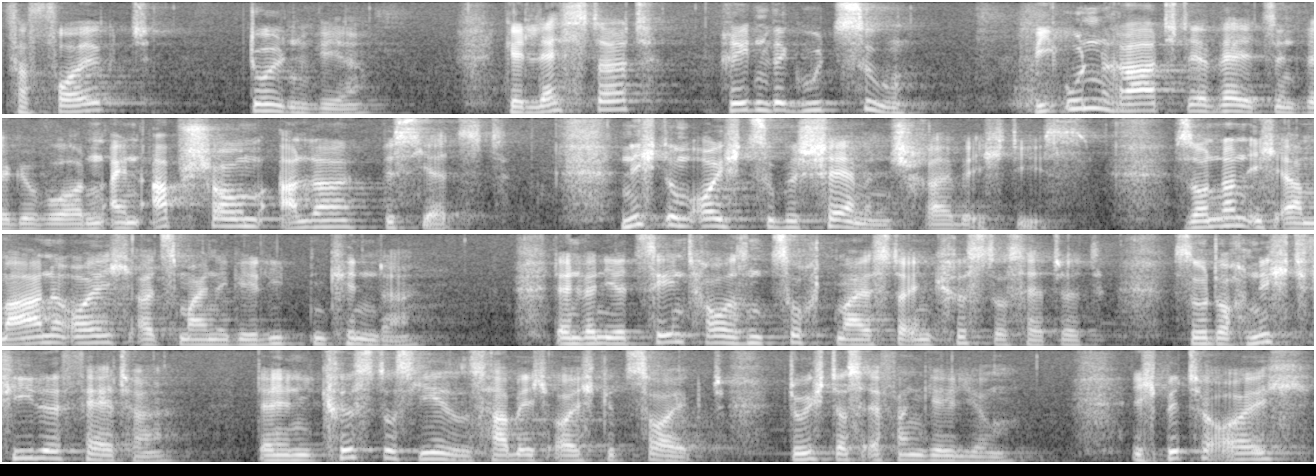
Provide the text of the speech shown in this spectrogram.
verfolgt dulden wir, gelästert reden wir gut zu. Wie Unrat der Welt sind wir geworden, ein Abschaum aller bis jetzt. Nicht um euch zu beschämen, schreibe ich dies, sondern ich ermahne euch als meine geliebten Kinder. Denn wenn ihr 10.000 Zuchtmeister in Christus hättet, so doch nicht viele Väter. Denn in Christus Jesus habe ich euch gezeugt durch das Evangelium. Ich bitte euch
